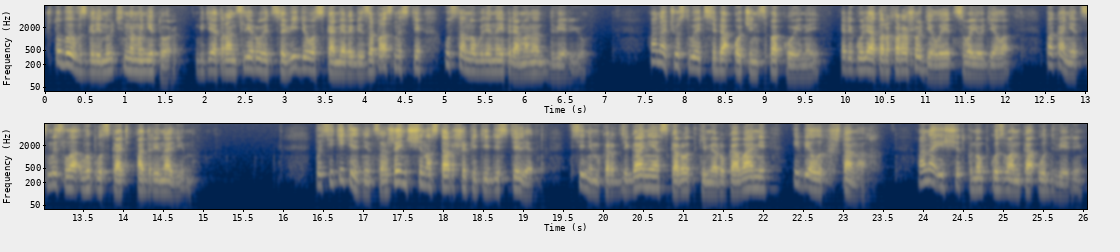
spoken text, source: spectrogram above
чтобы взглянуть на монитор, где транслируется видео с камеры безопасности, установленной прямо над дверью. Она чувствует себя очень спокойной. Регулятор хорошо делает свое дело. Пока нет смысла выпускать адреналин. Посетительница – женщина старше 50 лет, в синем кардигане с короткими рукавами и белых штанах. Она ищет кнопку звонка у двери.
